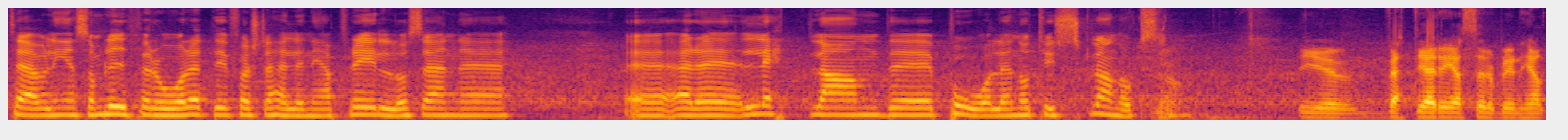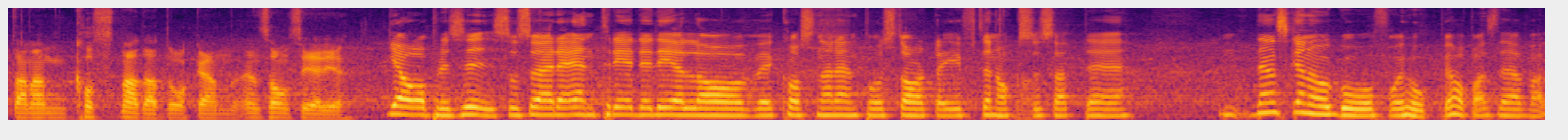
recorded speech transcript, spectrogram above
tävlingen som blir för året. Det är första helgen i april och sen eh, eh är det Lettland, eh, Polen och Tyskland också. Ja. Det är ju vettiga resor, det blir en helt annan kostnad att åka en, en sån serie. Ja, precis. Och så är det en tredjedel av kostnaden på startavgiften också, ja. så att eh, den ska nog gå att få ihop. Jag hoppas det i alla fall.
